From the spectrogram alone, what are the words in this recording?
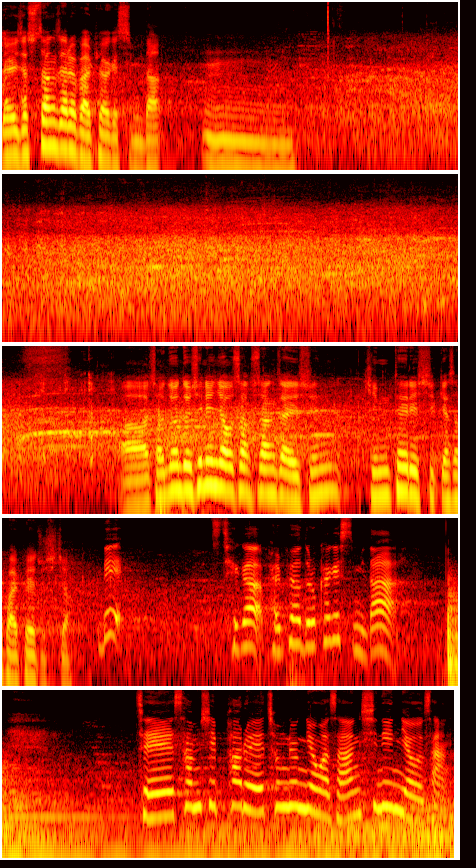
네, 이제 수상자를 발표하겠습니다. 음... 아, 전년도 신인 여우상 수상자이신 김태리 씨께서 발표해 주시죠. 네, 제가 발표하도록 하겠습니다. 제 38회 청룡영화상 신인 여우상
